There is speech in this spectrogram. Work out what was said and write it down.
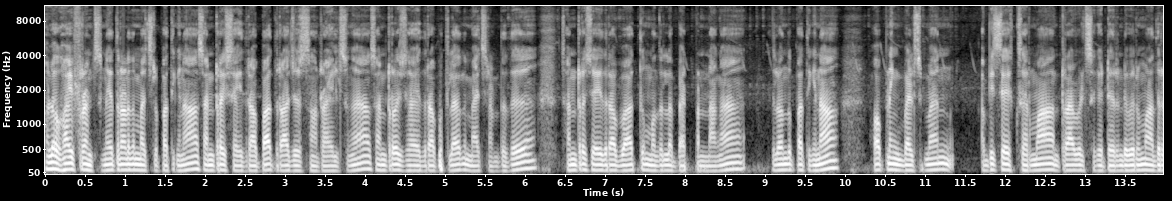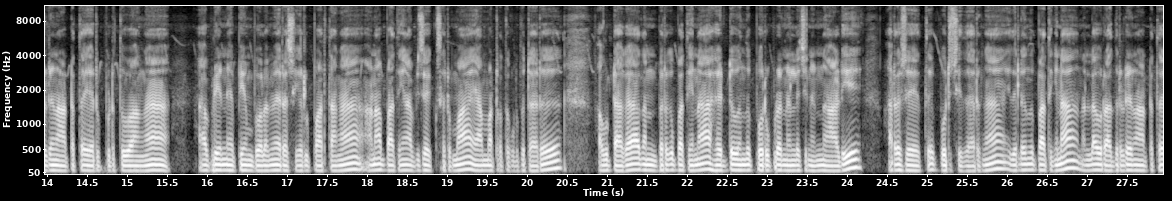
ஹலோ ஹாய் ஃப்ரெண்ட்ஸ் நேற்று நடந்த மேட்ச்சில் பார்த்தீங்கன்னா சன்ரைஸ் ஹைதராபாத் ராஜஸ்தான் ராயல்ஸுங்க. சன்ரைஸ் ஹைதராபாத்தில் அந்த மேட்ச் நடந்தது. சன்ரைஸ் ஹைதராபாத் முதல்ல பேட் பண்ணாங்க. இதில் வந்து பார்த்தீங்கன்னா opening batsman Abhishek Sharma Travis கிட்ட ரெண்டு பேரும் அதிரடியான ஆட்டத்தை ஏற்படுத்துவாங்க. அப்படின்னு எப்பயும் போலவே ரசிகர்கள் பார்த்தாங்க. ஆனால் பார்த்தீங்கன்னா அபிஷேக் சர்மா ஏமாற்றத்தை கொடுத்துட்டாரு. அவுட்டாக அதன் பிறகு பார்த்தீங்கன்னா ஹெட்டு வந்து பொறுப்புடன் நிலைச்சு நின்று ஆடி அரசியத்தை பொறிச்சிதாருங்க இதுலேருந்து பார்த்தீங்கன்னா நல்ல ஒரு அதிரடியான ஆட்டத்தை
